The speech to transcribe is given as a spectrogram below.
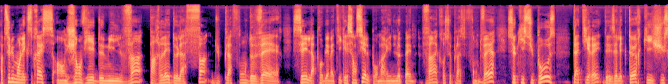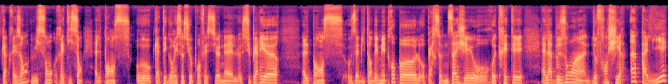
Absolument, l'Express en janvier 2020 parlait de la fin du plafond de verre. C'est la problématique essentielle pour Marine Le Pen, vaincre ce plafond de verre, ce qui suppose d'attirer des électeurs qui jusqu'à présent lui sont réticents. Elle pense aux catégories socio-professionnelles supérieures, elle pense aux habitants des métropoles, aux personnes âgées, aux retraités. Elle a besoin de franchir un palier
